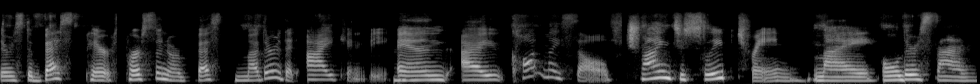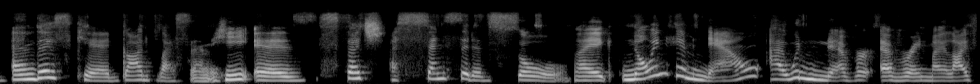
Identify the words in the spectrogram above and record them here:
There's the best per- person or best mother that I can be. Mm-hmm. And I caught myself trying to sleep train my older son. And this kid, God bless him, he is such a sensitive soul. Like knowing him now, I would never, ever in my life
